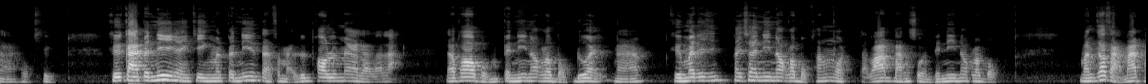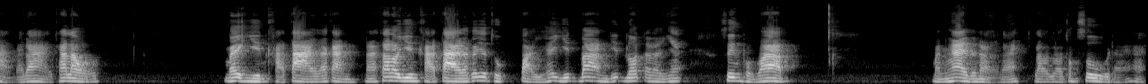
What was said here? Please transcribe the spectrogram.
นะหกสิบ คือการเป็นหนี้เนี่ยจริงๆมันเป็นหนี้ตั้งแต่สมัยรุ่นพ่อรุ่นแม่เราแล้วล่ะ แล้วพ่อผมเป็นหนี้นอกระบบด้วยนะครับคือไม่ได้ไม่ใช่หนี้นอกระบบทั้งหมด แต่ว่าบางส่วนเป็นหนี้นอกระบบ มันก็สามารถผ่านมาได้ ถ้าเราไม่ยืนขาตายแล้วกันนะถ้าเรายืนขาตายเราก็จะถูกปล่อยให้ยึดบ้านยึดรถอะไรเงี้ย ซึ่งผมว่ามันง่ายไปหน่อยนะ เราเราต้องสู้นะอะ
